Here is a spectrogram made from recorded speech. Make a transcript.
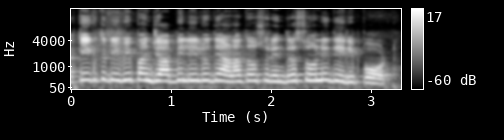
ਹਕੀਕਤ ਟੀਵੀ ਪੰਜਾਬੀ ਲਈ ਲੁਧਿਆਣਾ ਤੋਂ ਸੁਰਿੰਦਰ ਸੋਨੀ ਦੀ ਰਿਪੋਰਟ।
